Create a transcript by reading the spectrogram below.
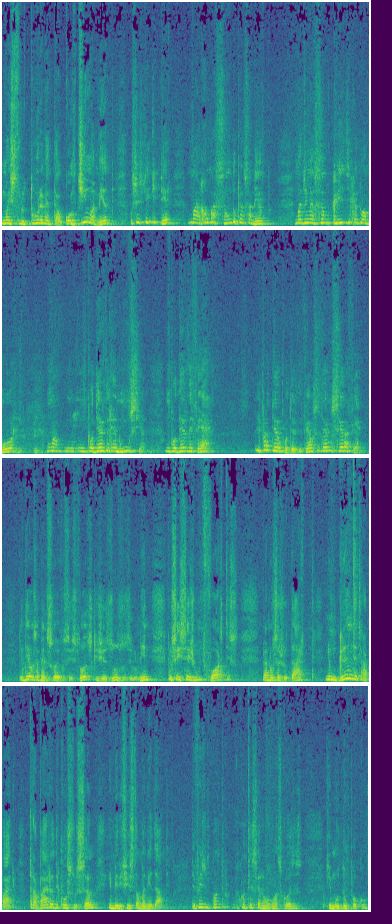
uma estrutura mental. Continuamente, vocês têm que ter uma arrumação do pensamento, uma dimensão crítica do amor, uma, um poder de renúncia, um poder de fé. E para ter o poder de fé, vocês devem ser a fé. Que Deus abençoe vocês todos, que Jesus os ilumine, que vocês sejam muito fortes para nos ajudar num grande trabalho trabalho de construção em benefício da humanidade. De vez em quando acontecerão algumas coisas que mudam um pouco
